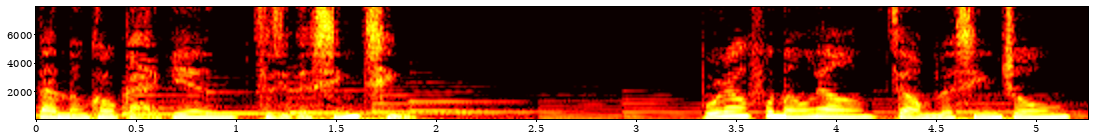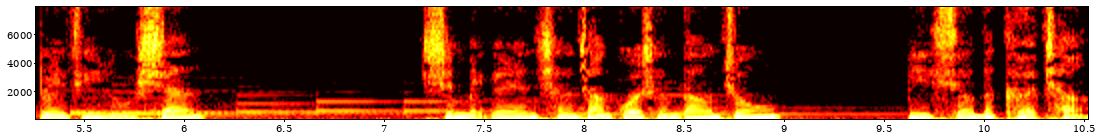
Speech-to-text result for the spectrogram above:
但能够改变自己的心情，不让负能量在我们的心中堆积如山，是每个人成长过程当中必修的课程。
